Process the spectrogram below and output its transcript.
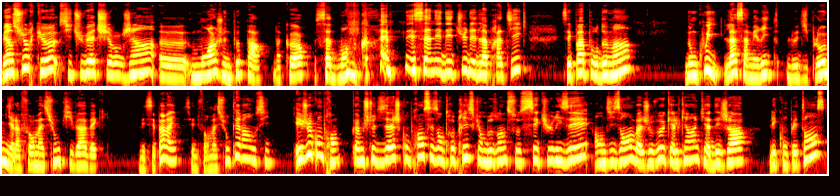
Bien sûr que si tu veux être chirurgien, euh, moi je ne peux pas, d'accord? Ça demande quand même des années d'études et de la pratique c'est pas pour demain. Donc oui, là ça mérite le diplôme, il y a la formation qui va avec. Mais c'est pareil, c'est une formation terrain aussi. Et je comprends, comme je te disais, je comprends ces entreprises qui ont besoin de se sécuriser en disant bah je veux quelqu'un qui a déjà les compétences,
